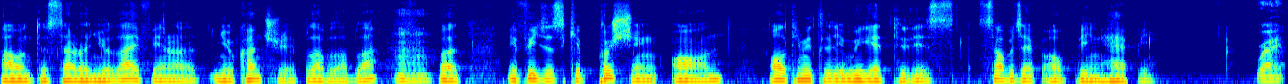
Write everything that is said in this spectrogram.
I want to start a new life in a new country. Blah blah blah. Mm-hmm. But if we just keep pushing on, ultimately we get to this subject of being happy. Right.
